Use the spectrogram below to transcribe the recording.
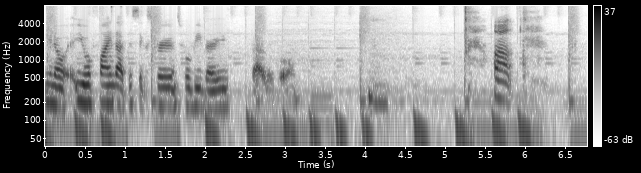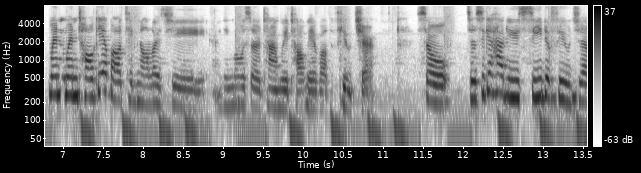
you know, you'll find that this experience will be very valuable. Well, when when talking about technology, I think most of the time we're talking about the future. So, Jessica, how do you see the future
